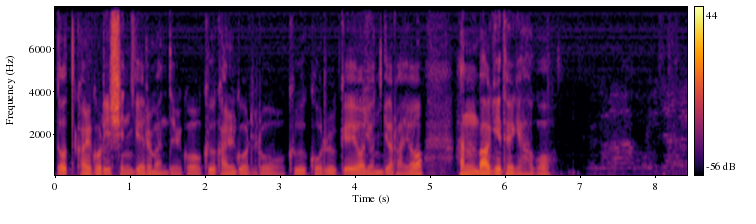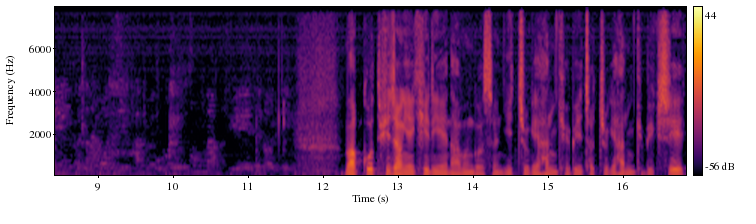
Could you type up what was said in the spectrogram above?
놋 갈고리 신계를 만들고 그 갈고리로 그 골을 꿰어 연결하여 한 막이 되게 하고 막곧 휘장의 길이에 남은 것은 이쪽에 한 규빗 저쪽에 한 규빗씩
